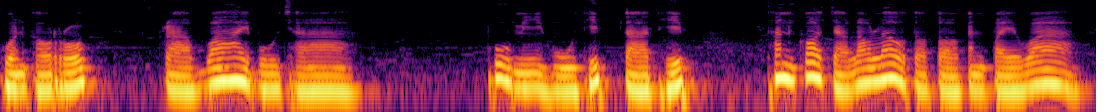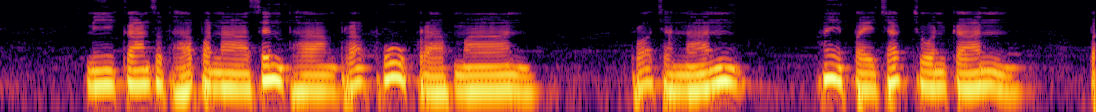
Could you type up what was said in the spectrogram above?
ควรเคารพ กราบไหว้บูชา ผู้มีหูทิพตาทิพท่านก็จะเล่าเล่าต่อๆกันไปว่า มีการสถาปนาเส้นทางพระผู้ปราบมาร เพราะฉะนั้นให้ไปชักชวนกัน ไป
